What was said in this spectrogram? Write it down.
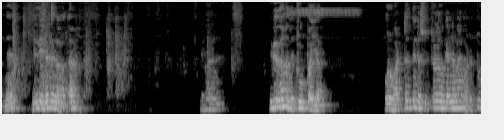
அந்த பில்லின் நீளமா பாருங்க. இதுதான் அந்த டூ பையா ஒரு வட்டத்தின் சுற்றளவுக்கு என்ன பயன்பாடு டூ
